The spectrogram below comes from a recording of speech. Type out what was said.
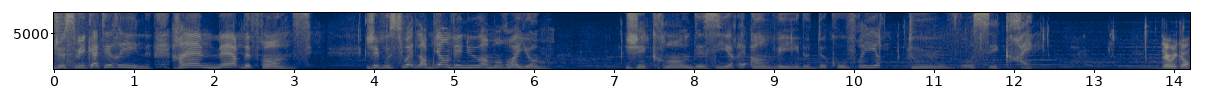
Je suis Catherine, reine mère de France. Je vous souhaite la bienvenue à mon royaume. J'ai grand désir et envie de découvrir There we go.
